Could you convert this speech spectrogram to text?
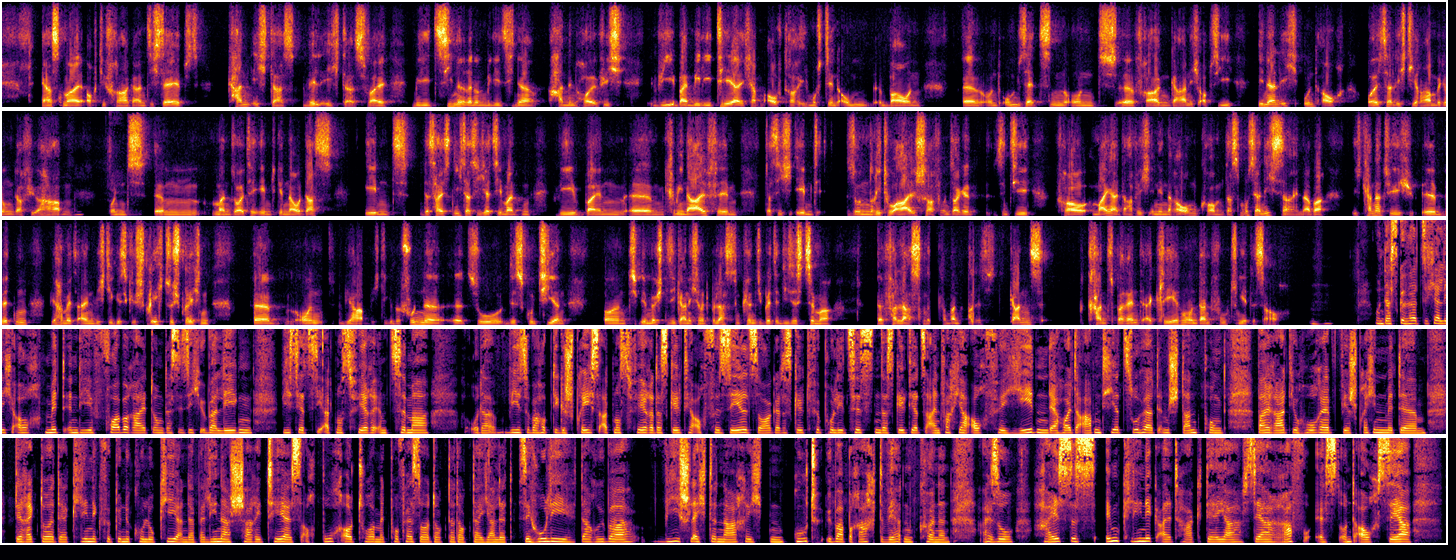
erstmal auch die Frage an sich selbst. Kann ich das? Will ich das? Weil Medizinerinnen und Mediziner handeln häufig wie beim Militär. Ich habe einen Auftrag, ich muss den umbauen äh, und umsetzen und äh, fragen gar nicht, ob sie innerlich und auch äußerlich die Rahmenbedingungen dafür haben. Mhm. Und ähm, man sollte eben genau das eben, das heißt nicht, dass ich jetzt jemanden wie beim ähm, Kriminalfilm, dass ich eben so ein Ritual schaffe und sage, sind Sie Frau Meier, darf ich in den Raum kommen? Das muss ja nicht sein, aber ich kann natürlich äh, bitten, wir haben jetzt ein wichtiges Gespräch zu sprechen äh, und wir haben wichtige Befunde äh, zu diskutieren und wir möchten Sie gar nicht damit belasten. Können Sie bitte dieses Zimmer äh, verlassen? Das kann man alles ganz transparent erklären und dann funktioniert es auch. Mhm. Und das gehört sicherlich auch mit in die Vorbereitung, dass Sie sich überlegen, wie ist jetzt die Atmosphäre im Zimmer, oder wie ist überhaupt die Gesprächsatmosphäre? Das gilt ja auch für Seelsorger, das gilt für Polizisten, das gilt jetzt einfach ja auch für jeden, der heute Abend hier zuhört im Standpunkt bei Radio Horeb. Wir sprechen mit dem Direktor der Klinik für Gynäkologie an der Berliner Charité. Er ist auch Buchautor mit Professor Dr. Dr. Jalet Sehuli darüber, wie schlechte Nachrichten gut überbracht werden können. Also heißt es im Klinikalltag, der ja sehr raff ist und auch sehr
